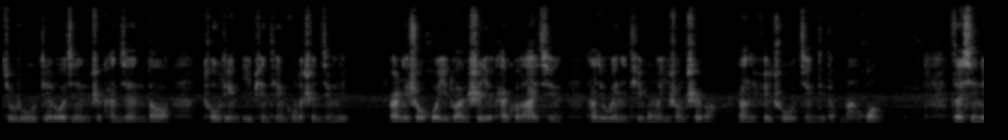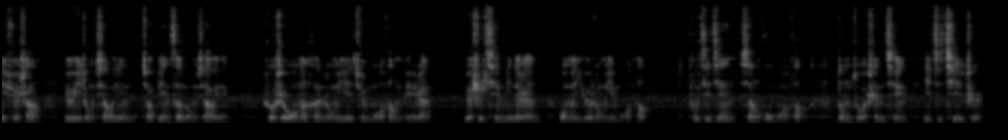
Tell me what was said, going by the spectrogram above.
就如跌落进只看见到。头顶一片天空的深井里，而你收获一段视野开阔的爱情，它就为你提供了一双翅膀，让你飞出井底的蛮荒。在心理学上，有一种效应叫变色龙效应，说是我们很容易去模仿别人，越是亲密的人，我们越容易模仿。夫妻间相互模仿，动作、神情以及气质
